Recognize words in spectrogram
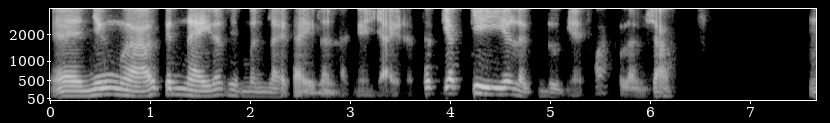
Ờ, nhưng mà ở kinh này đó thì mình lại thấy là, là ngài dạy là thức giác chi là con đường giải thoát làm sao? Ừ.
